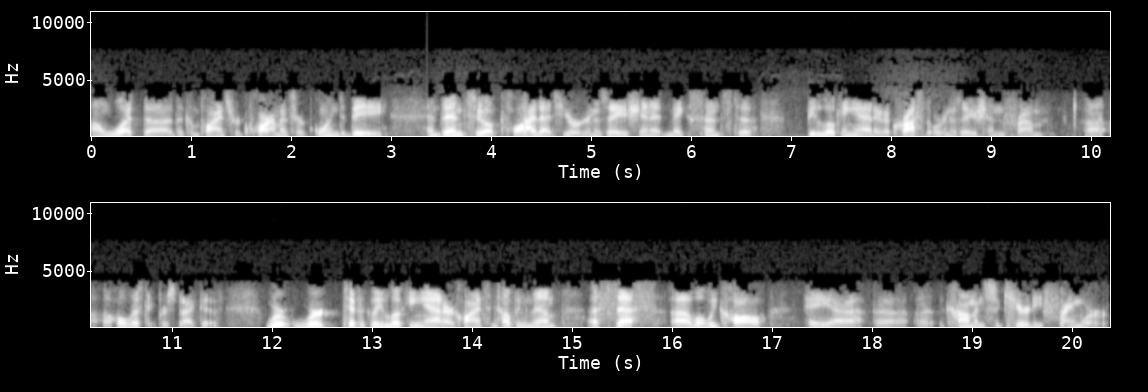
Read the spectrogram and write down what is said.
on what the, the compliance requirements are going to be and then to apply that to your organization, it makes sense to be looking at it across the organization from uh, a holistic perspective. We're, we're typically looking at our clients and helping them assess uh, what we call a, uh, a, common security framework.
